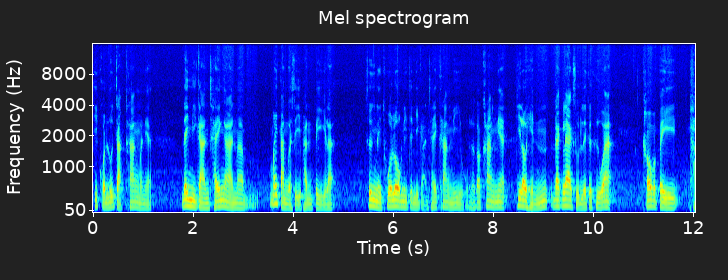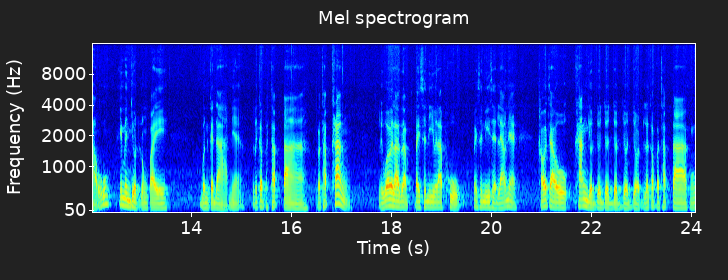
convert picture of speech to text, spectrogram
ที่คนรู้จักคลั่งมาเนี่ยได้มีการใช้งานมาไม่ต่ำกว่า 4,000 ปีแล้ว ซึ่งในทั่วโลกนี่จะมีการใช้ครั่งนี้อยู่ แล้วก็ครั่งเนี่ยที่เราเห็นแรก ๆ สุดเลยก็คือว่าเขาไปเผาให้มันหยดลงไปบนกระดาษเนี่ยแล้วก็ประทับตาประทับครั่ง หรือว่าเวลาแบบไปรษณีเวลาผูกไปรษณีเสร็จแล้วเนี่ยเขาจะเอาครั่งหยดหยดหยดหยดหยดหยดแล้วก็ประทับตาของ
